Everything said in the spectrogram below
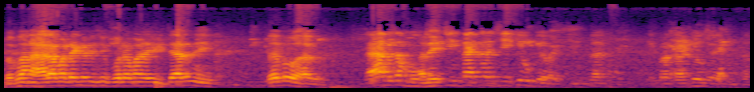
ભગવાન હારા માટે કર્યું છે ખોરા માટે વિચાર નહીં. તો બહુ સારું. ચિંતા કરે છે કેવું કહેવાય? ચિંતા એ પ્રકાર કેવું કહેવાય? ચિંતા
